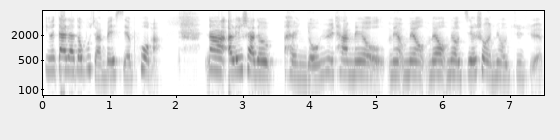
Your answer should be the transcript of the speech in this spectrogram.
因为大家都不喜欢被胁迫嘛。那阿丽莎就很犹豫，她没有、没有、没有、没有、没有接受，也没有拒绝。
